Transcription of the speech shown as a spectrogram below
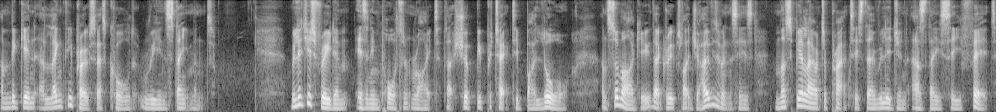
and begin a lengthy process called reinstatement. Religious freedom is an important right that should be protected by law, and some argue that groups like Jehovah's Witnesses must be allowed to practice their religion as they see fit,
